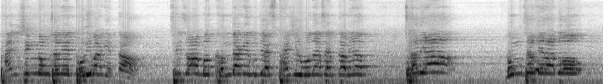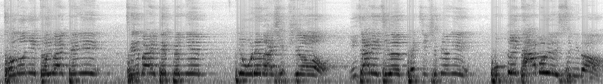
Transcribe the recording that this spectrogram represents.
단식 농성에 돌입하겠다. 최소한 뭐 건강의 문제에서 단식을 못하는 사람 있다면 철야 농성에라도 전원이 돌입할 테니 제발 대표님 병원에 가십시오. 이 자리 지금 170명이 복도에 다 모여 있습니다.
